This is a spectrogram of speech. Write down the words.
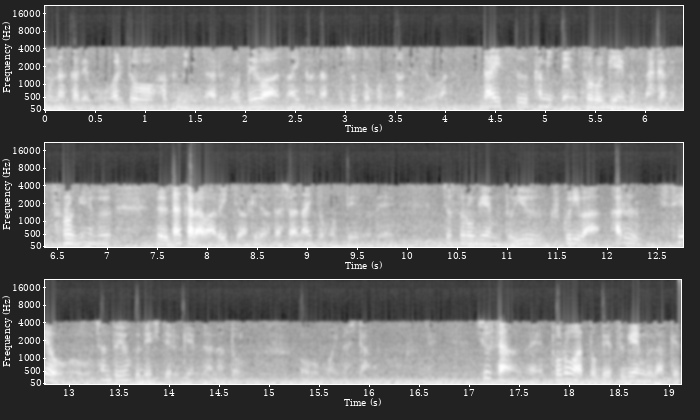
の中でも割とハクビになるのではないかなってちょっと思ったんですよ、ダイス紙ペンソロゲームの中でも。ソロゲームだから悪いってわけでは私はないと思っているので一応ソロゲームというくくりはあるせよちゃんとよくできてるゲームだなと思いました。周さん、トロワと別ゲームだけ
